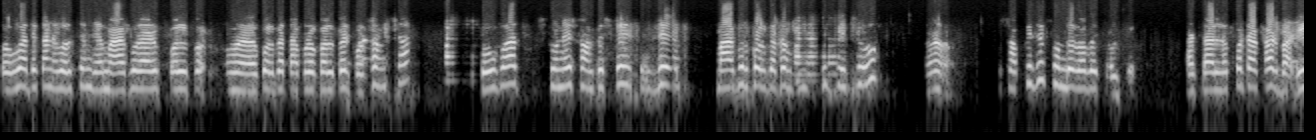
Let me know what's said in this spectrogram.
প্রভাত, এখানে বলছেন যে মায়াপুরার কলকাতা প্রকল্পের প্রশংসা। প্রভাত শুনে সন্তুষ্ট হয়েছে যে মায়াপুর কলকাতা খুব কিছু সবকিছু সুন্দরভাবে চলছে। আর চার লক্ষ টাকার বাড়ি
